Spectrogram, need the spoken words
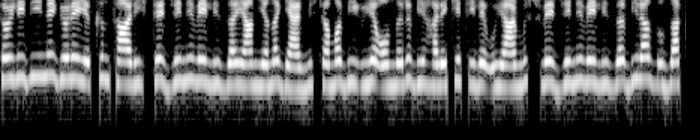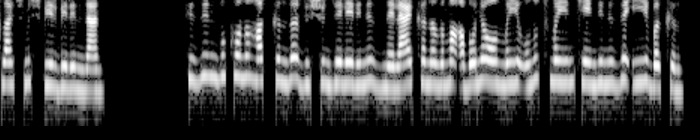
söylediğine göre yakın tarihte Jenny ve Liza yan yana gelmiş ama bir üye onları bir hareket ile uyarmış ve Jenny ve Liza biraz uzaklaşmış birbirinden. Sizin bu konu hakkında düşünceleriniz neler kanalıma abone olmayı unutmayın kendinize iyi bakın.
